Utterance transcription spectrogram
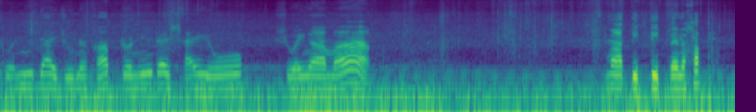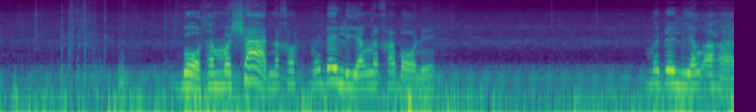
ตัวนี้ ได้อยู่นะครับ ตัวนี้ได้ใช้อยู่ สวยงามมาก มาติดติดๆเลยนะครับ บ่อธรรมชาตินะคะ ไม่ได้เลี้ยงนะคะบ่อนี้ ไม่ได้เลี้ยงอาหาร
